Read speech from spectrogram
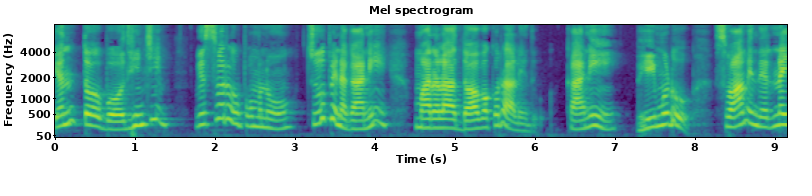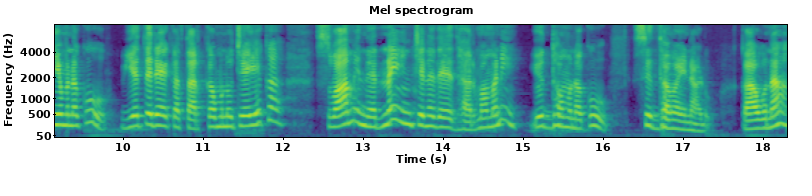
ఎంతో బోధించి విశ్వరూపమును చూపిన గాని మరలా దోవకు రాలేదు. కానీ భీముడు స్వామి నిర్ణయమునకు వ్యతిరేక తర్కమును చేయక స్వామి నిర్ణయించినదే ధర్మమని యుద్ధమునకు సిద్ధమైనాడు. కావున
